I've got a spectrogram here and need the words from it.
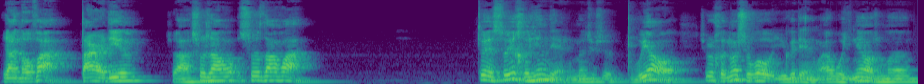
染头发、打耳钉是吧？说脏说脏话。对，所以核心点什么？就是不要，就是很多时候有个点什么？哎，我一定要什么？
